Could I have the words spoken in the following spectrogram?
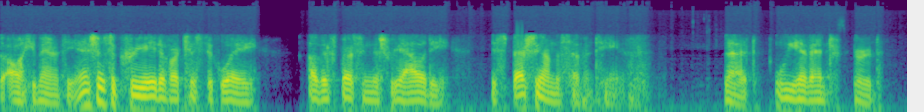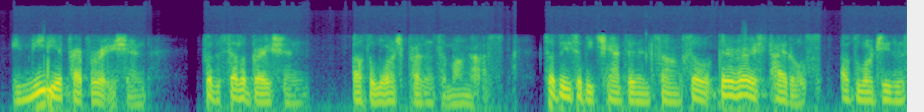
to all humanity. And it's just a creative, artistic way of expressing this reality, especially on the 17th, that we have entered immediate preparation for the celebration of the Lord's presence among us. So these will be chanted and sung. So there are various titles of the Lord Jesus.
